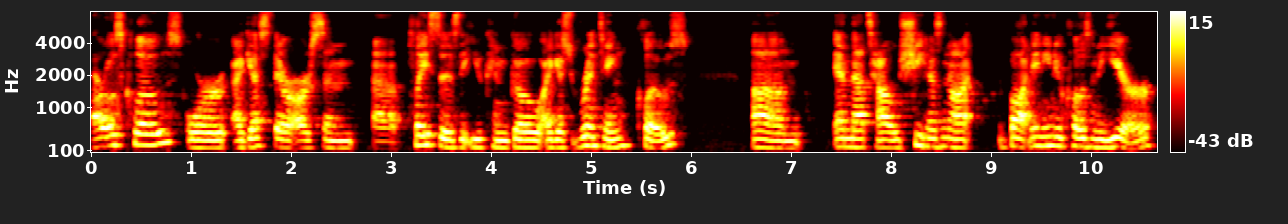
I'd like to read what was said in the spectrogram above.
borrows clothes, or I guess there are some uh, places that you can go. I guess renting clothes um, and that's how she has not bought any new clothes in a year.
